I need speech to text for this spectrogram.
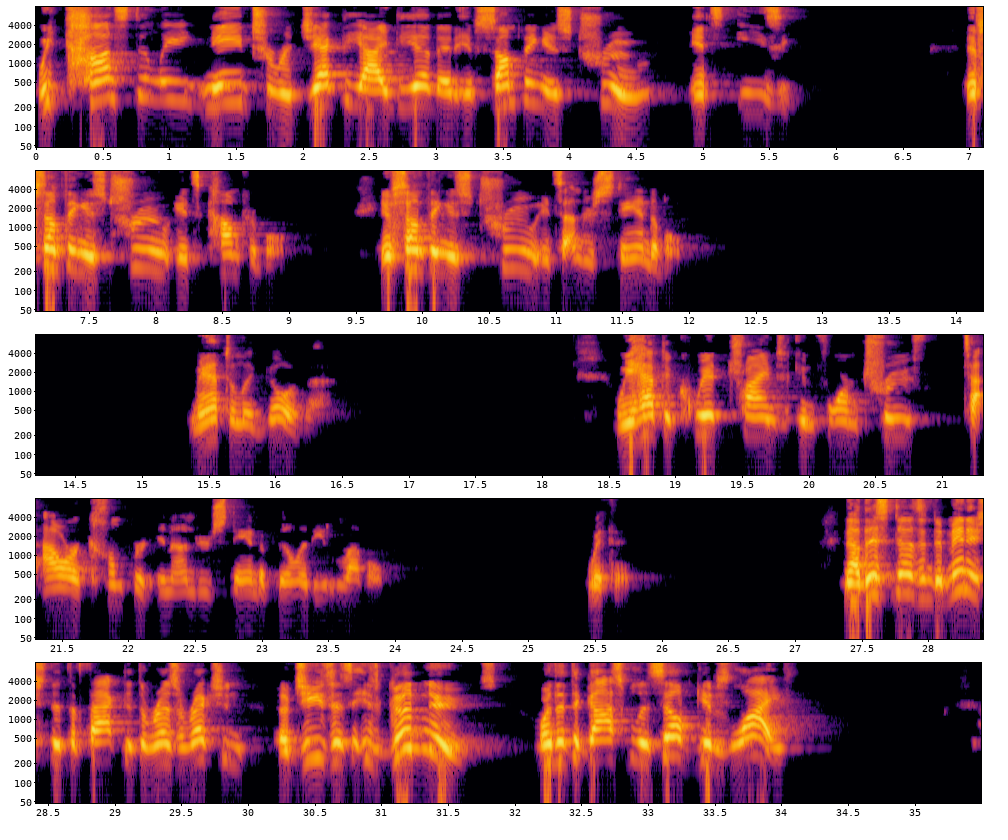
We constantly need to reject the idea that if something is true, it's easy. If something is true, it's comfortable. If something is true, it's understandable. We have to let go of that. We have to quit trying to conform truth to our comfort and understandability level with it. Now, this doesn't diminish that the fact that the resurrection of Jesus is good news or that the gospel itself gives life.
